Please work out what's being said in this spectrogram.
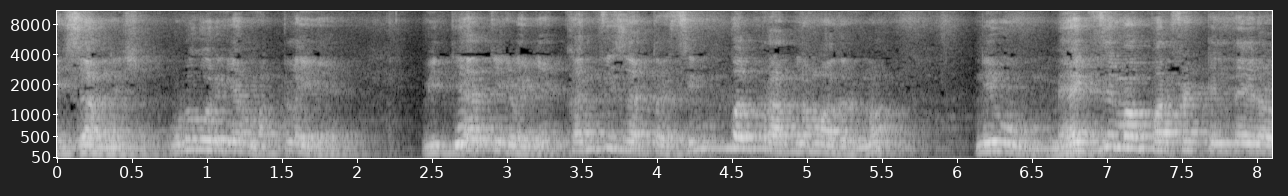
examination ಹುಡುಗರಿಗೆ, ಮಕ್ಕಳಿಗೆ, ವಿದ್ಯಾರ್ಥಿಗಳಿಗೆ ಕನ್ಫ್ಯೂಸ್ ಆಗ್ತಾರೆ ಸಿಂಪಲ್ ಪ್ರಾಬ್ಲಮ್ ಆದ್ರೂ ನೀವು ಮ್ಯಾಕ್ಸಿಮಮ್ ಪರ್ಫೆಕ್ಟ್ ಇಲ್ಲದೆ ಇರೋ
